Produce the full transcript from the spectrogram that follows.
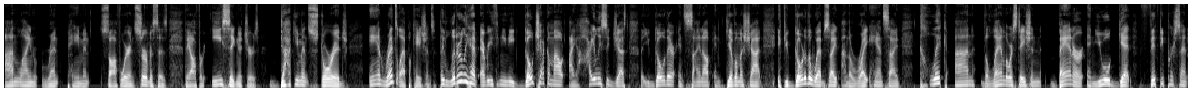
online rent payment software and services. They offer e signatures, document storage, and rental applications. They literally have everything you need. Go check them out. I highly suggest that you go there and sign up and give them a shot. If you go to the website on the right hand side, click on the landlord station banner and you will get 50%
